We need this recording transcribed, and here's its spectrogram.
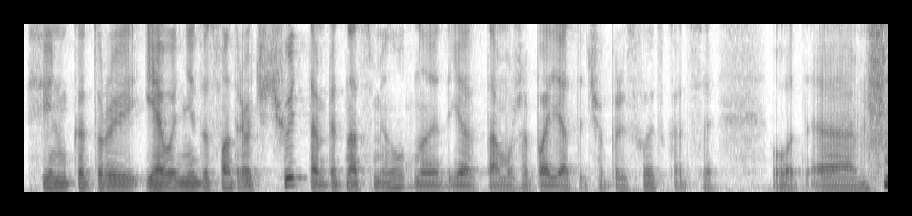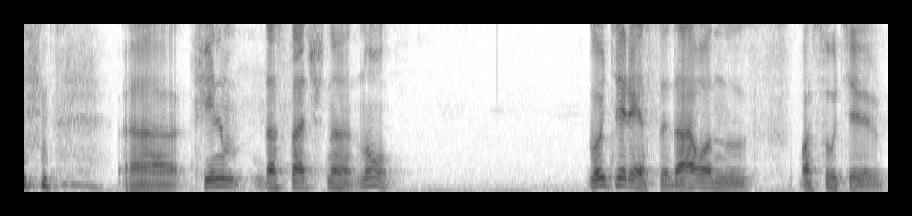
фильм, который... Я его не досмотрел чуть-чуть, там 15 минут, но я там уже понятно, что происходит в конце. Вот. Э, э, фильм достаточно, ну, ну, интересный, да, он, по сути,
